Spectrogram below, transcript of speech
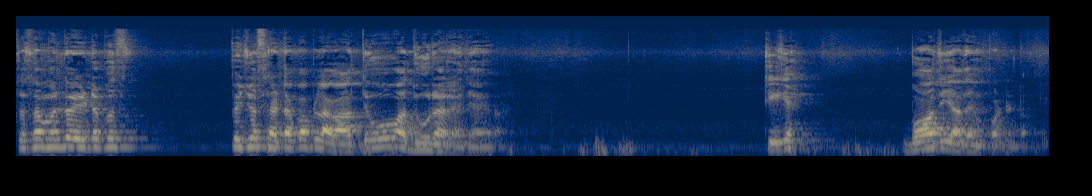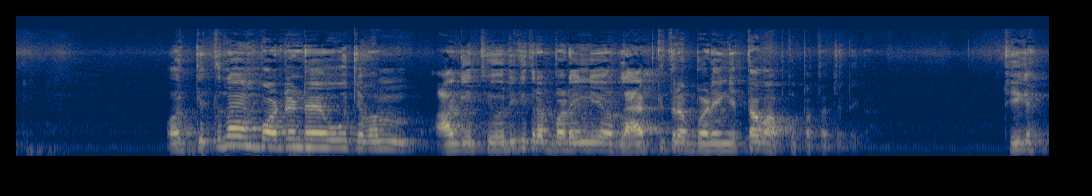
तो समझ लो ए डब्ल्यू पे जो सेटअप आप लगाते हो, वो अधूरा रह जाएगा। ठीक है? बहुत ही ज़्यादा इंपॉर्टेंट टॉपिक है। और कितना इंपॉर्टेंट है वो जब हम आगे थ्योरी की तरफ़ बढ़ेंगे और लैब की तरफ़ बढ़ेंगे, तब आपको पता चलेगा। ठीक है?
